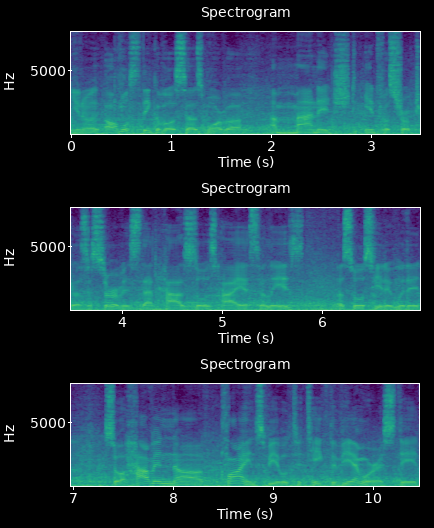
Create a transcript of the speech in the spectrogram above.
you know, almost think of us as more of a, a managed infrastructure as a service that has those high SLAs associated with it. So having uh, clients be able to take the VMware estate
